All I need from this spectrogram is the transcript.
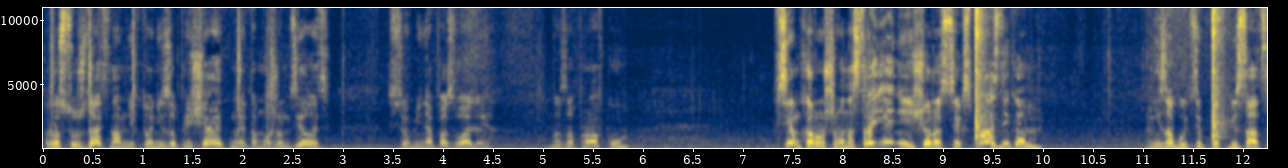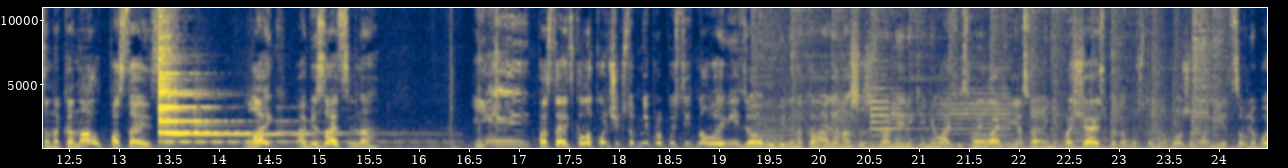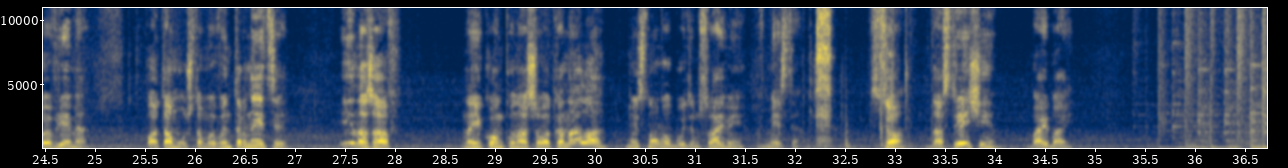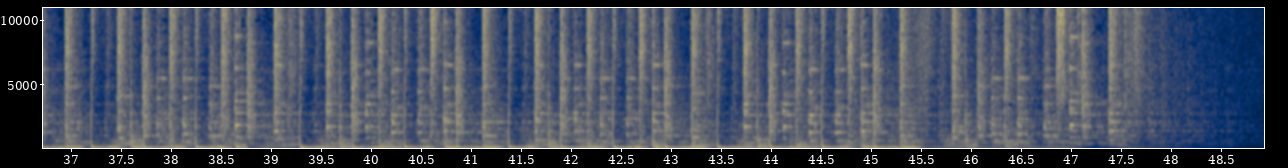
рассуждать нам никто не запрещает. Мы это можем делать. Все, меня позвали на заправку. Всем хорошего настроения, еще раз всех с праздником. Не забудьте подписаться на канал, поставить лайк обязательно. И поставить колокольчик, чтобы не пропустить новое видео. А вы были на канале Наша Жизнь в Америке, не Life is My Life. Я с вами не прощаюсь, потому что мы можем увидеться в любое время. Потому что мы в интернете. И нажав на иконку нашего канала, мы снова будем с вами вместе. Все, до встречи, bye-bye.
